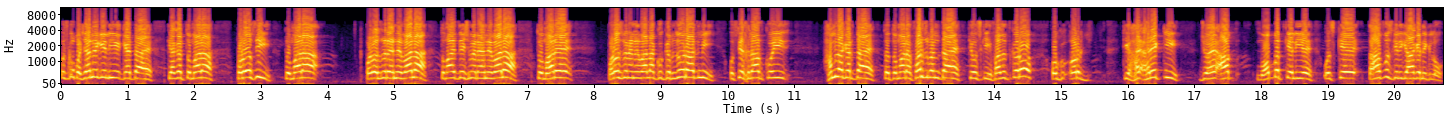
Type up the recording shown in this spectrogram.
उसको बचाने के लिए कहता है कि अगर तुम्हारा पड़ोसी, तुम्हारा पड़ोस में रहने वाला तुम्हारे देश में रहने वाला तुम्हारे पड़ोस में रहने वाला कोई कमज़ोर आदमी उसके खिलाफ कोई हमला करता है तो तुम्हारा फ़र्ज़ बनता है कि उसकी हिफाजत करो और, कि हर एक की जो है आप मोहब्बत के लिए उसके तहफ़ के लिए आगे निकलो।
